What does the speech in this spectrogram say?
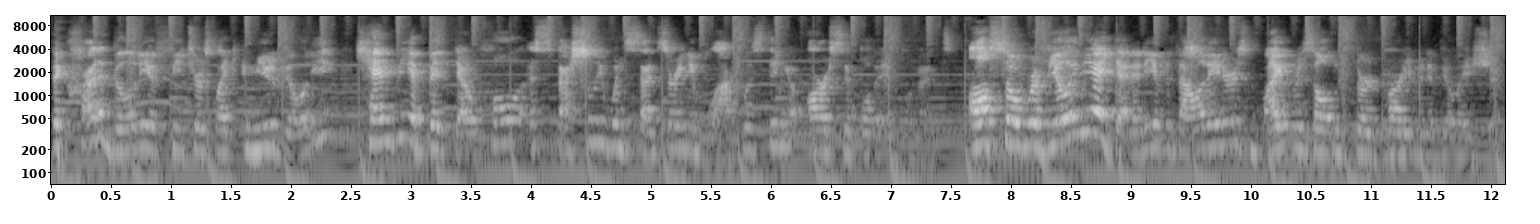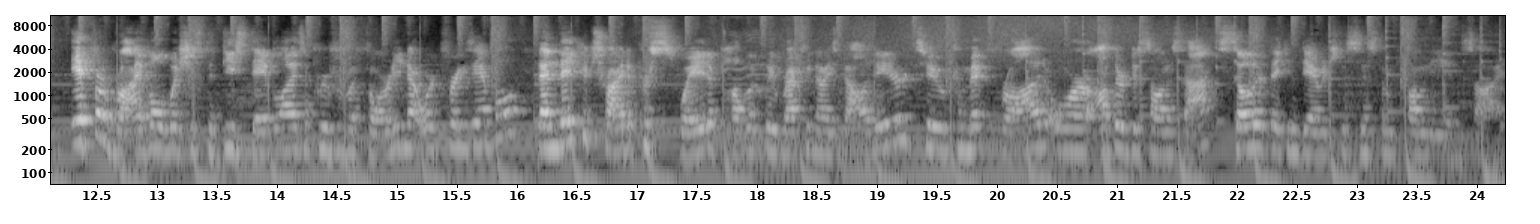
the credibility of features like immutability can be a bit doubtful, especially when censoring and blacklisting are simple to implement. Also, revealing the identity of the validators might result in third-party manipulation. If a rival wishes to destabilize a proof of authority network, for example, then they could try to persuade a publicly recognized validator to commit fraud or other dishonest acts so that they can damage the system from the inside.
